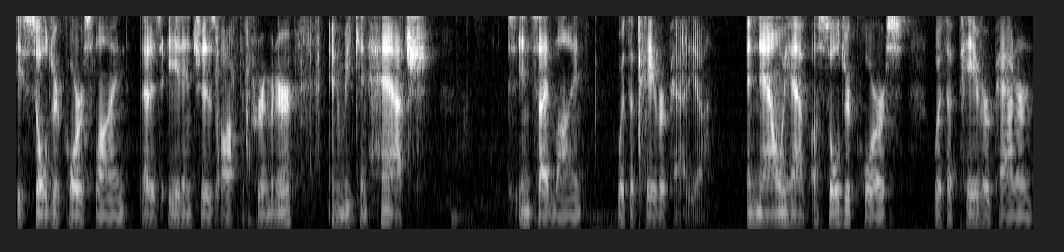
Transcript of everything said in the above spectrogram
a soldier course line that is 8 inches off the perimeter and we can hatch this inside line with a paver patio. And now we have a soldier course with a paver pattern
